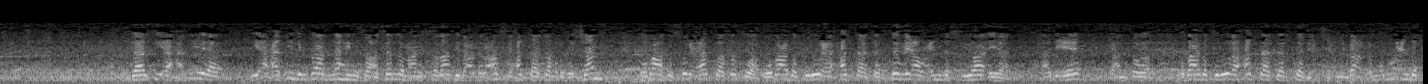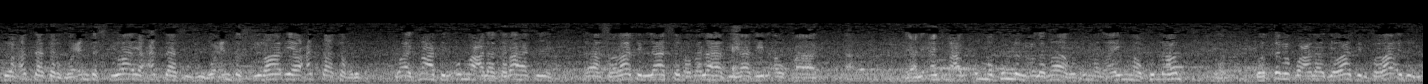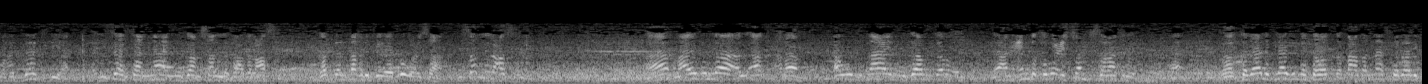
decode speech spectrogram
قال في احاديث في أحاديث الباب نهي صلى الله عليه وسلم عن الصلاة بعد العصر حتى تغرب الشمس وبعد الصبح حتى تطلع وبعد طلوعها حتى ترتفع وعند استوائها. هذه إيه؟ يعني وبعد طلوعها حتى ترتفع. يعني مو عند الطلوع حتى تغرب وعند استوائها حتى تزول وعند اصفرارها حتى تغرب. وأجمعت الأمة على كراهه صلاة لا سبب لها في هذه الأوقات. يعني أجمع الأمة كل العلماء وثم الأئمة كلهم واتفقوا على جواز الفرائض المؤدات فيها، الانسان كان نائم وقام صلى بعد العصر قبل المغرب بربع ساعة يصلي العصر. ها؟ ما يقول لا الآن حرام. أو نائم وقام يعني عند طلوع الشمس صلاة وكذلك لازم يتوضأ. بعض الناس كذلك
